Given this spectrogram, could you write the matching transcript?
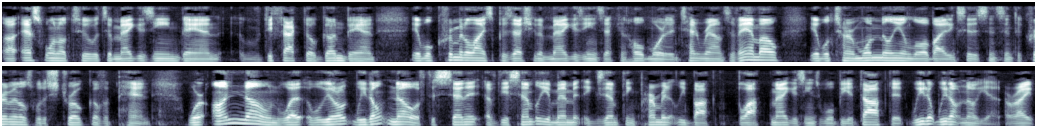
uh, S102. It's a magazine ban, de facto gun ban. It will criminalize possession of magazines that can hold more than 10 rounds of ammo. It will turn 1 million law abiding citizens into criminals with a stroke of a pen. We're unknown. We don't, we don't know if the Senate, of the Assembly amendment exempting permanently block, blocked magazines will be adopted. We don't, we don't know yet, all right?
